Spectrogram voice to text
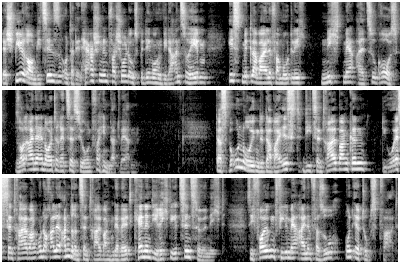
Der Spielraum, die Zinsen unter den herrschenden Verschuldungsbedingungen wieder anzuheben, ist mittlerweile vermutlich nicht mehr allzu groß, soll eine erneute Rezession verhindert werden. Das Beunruhigende dabei ist, die Zentralbanken, die US-Zentralbank und auch alle anderen Zentralbanken der Welt kennen die richtige Zinshöhe nicht. Sie folgen vielmehr einem Versuch und Irrtumspfad.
